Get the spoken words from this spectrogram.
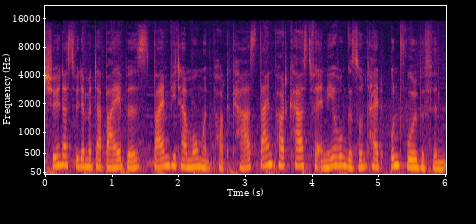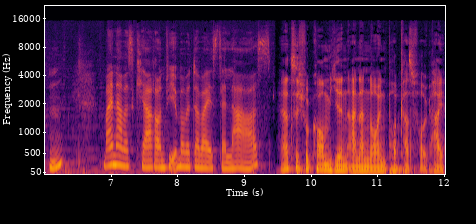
schön, dass du wieder mit dabei bist beim Vita Moment Podcast, dein Podcast für Ernährung, Gesundheit und Wohlbefinden. Mein Name ist Chiara und wie immer mit dabei ist der Lars. Herzlich willkommen hier in einer neuen Podcast-Folge. Hi.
